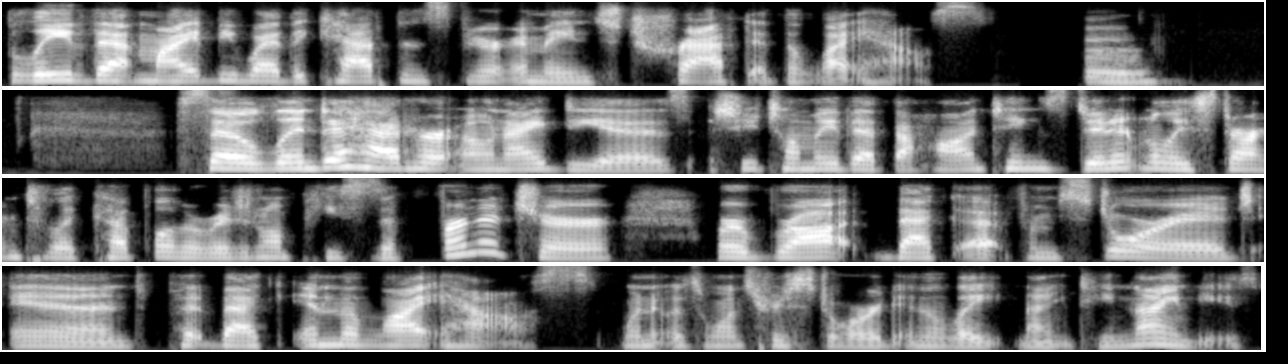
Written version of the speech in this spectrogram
believe that might be why the captain's spirit remains trapped at the lighthouse. Hmm. So Linda had her own ideas. She told me that the hauntings didn't really start until a couple of original pieces of furniture were brought back up from storage and put back in the lighthouse when it was once restored in the late 1990s.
